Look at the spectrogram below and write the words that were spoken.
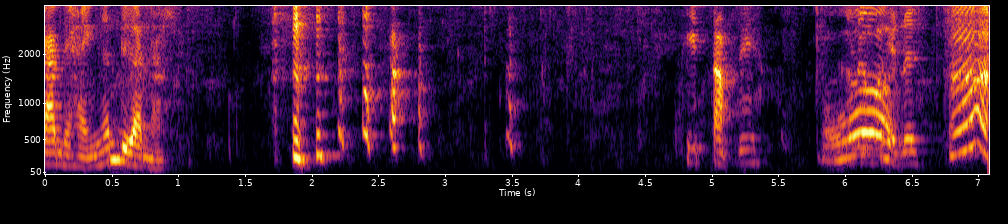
การจะให้เงินเดือนน่ะผิดตับสิโอ้ก็เลยบ่เห็นเลยเออ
